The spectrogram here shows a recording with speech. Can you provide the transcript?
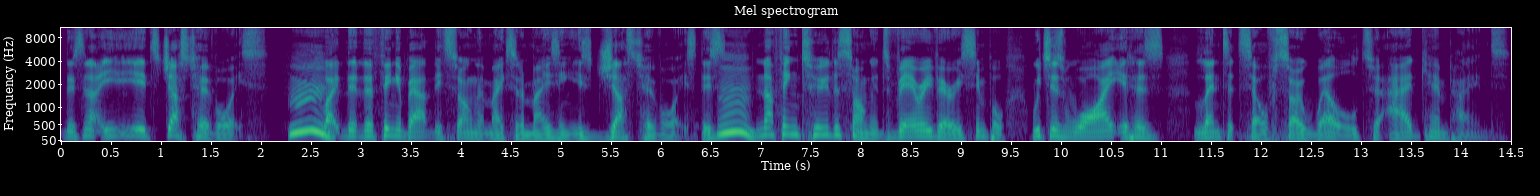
There's no. It's just her voice. Hmm. Like the the thing about this song that makes it amazing is just her voice. There's Hmm. nothing to the song. It's very very simple, which is why it has lent itself so well to ad campaigns.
